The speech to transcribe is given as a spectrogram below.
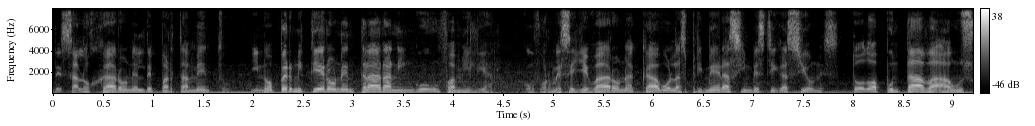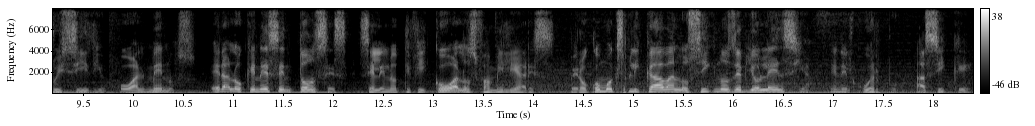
Desalojaron el departamento y no permitieron entrar a ningún familiar. Conforme se llevaron a cabo las primeras investigaciones, todo apuntaba a un suicidio, o al menos era lo que en ese entonces se le notificó a los familiares. Pero ¿cómo explicaban los signos de violencia en el cuerpo? Así que,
